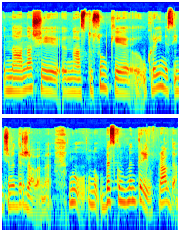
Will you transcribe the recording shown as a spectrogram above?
на наші на стосунки України з іншими державами. Ну ну без коментарів, правда?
